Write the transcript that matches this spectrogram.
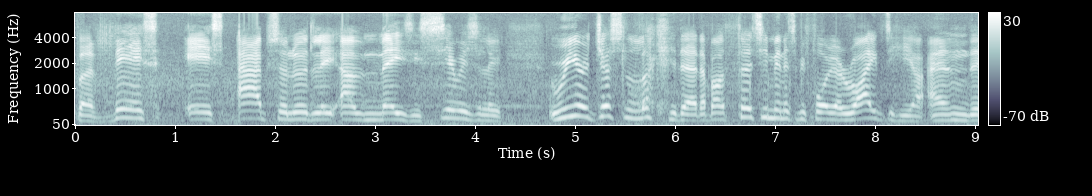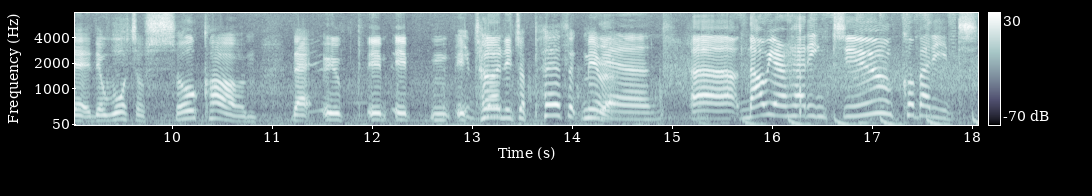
But this is absolutely amazing. Seriously. We are just lucky that about 30 minutes before we arrived here and the, the water was so calm that it, it, it, it, It turned into a perfect mirror. Yeah. Uh, now we are heading to Kobarid,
